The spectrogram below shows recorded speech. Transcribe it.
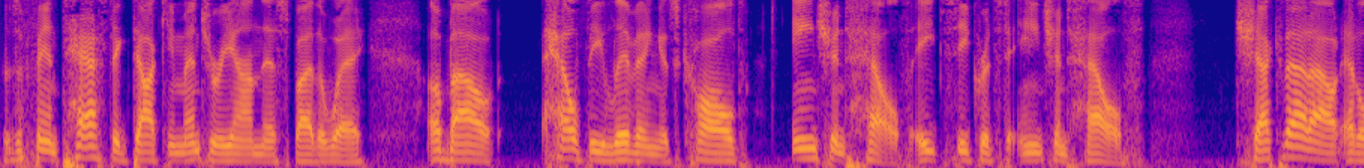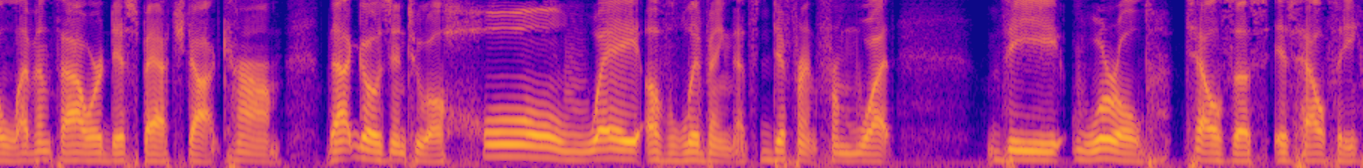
There's a fantastic documentary on this, by the way, about healthy living. It's called Ancient Health Eight Secrets to Ancient Health. Check that out at 11thhourdispatch.com. That goes into a whole way of living that's different from what the world tells us is healthy.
